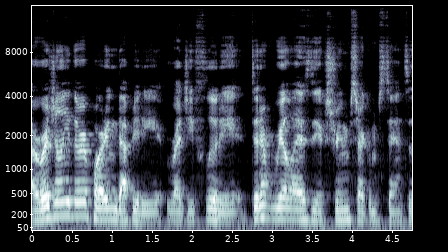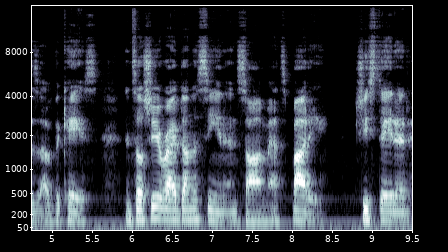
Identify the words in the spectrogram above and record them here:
Originally, the reporting deputy, Reggie Fluty, didn't realize the extreme circumstances of the case until she arrived on the scene and saw Matt's body. She stated,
